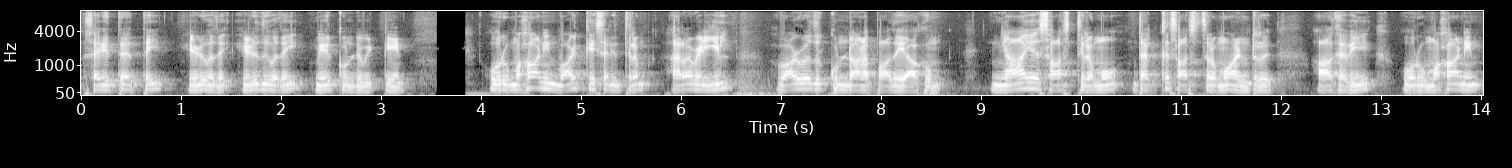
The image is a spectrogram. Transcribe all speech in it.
சரித்திரத்தை எழுவதை எழுதுவதை மேற்கொண்டு விட்டேன். ஒரு மகானின் வாழ்க்கை சரித்திரம் அறவழியில் வாழ்வதற்குண்டான பாதையாகும். நியாய சாஸ்திரமோ தர்க்க சாஸ்திரமோ அன்று. ஆகவே ஒரு மகானின்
